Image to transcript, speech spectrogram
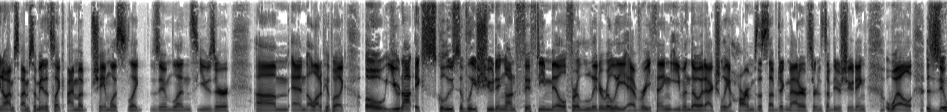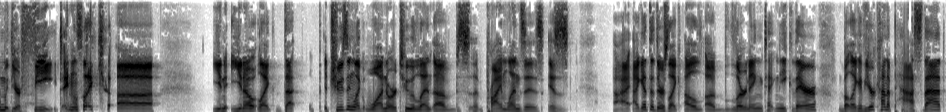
you know, I'm I'm somebody that's like I'm a shameless like zoom lens user. Um, and a lot of people are like, oh, you're not exclusively shooting on 50 mil for literally everything, even though it actually harms the subject matter of certain stuff that you're shooting. Well, zoom with your feet, and it's like, uh you you know like that choosing like one or two len- uh, prime lenses is I, I get that there's like a, a learning technique there, but like if you're kind of past that,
